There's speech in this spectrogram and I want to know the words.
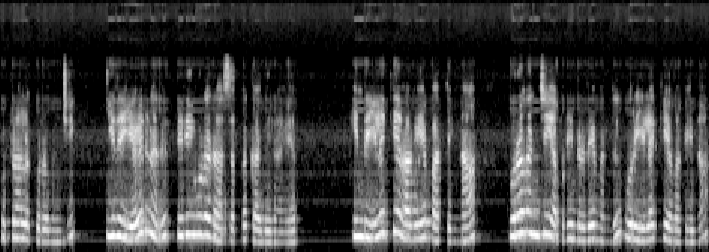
குற்றால குறவஞ்சி இதை எழுதினது திரியூட ராசப்ப கவிராயர். இந்த இலக்கிய வகையை பார்த்தீங்கன்னா குறவஞ்சி அப்படின்றதே வந்து ஒரு இலக்கிய வகை தான்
